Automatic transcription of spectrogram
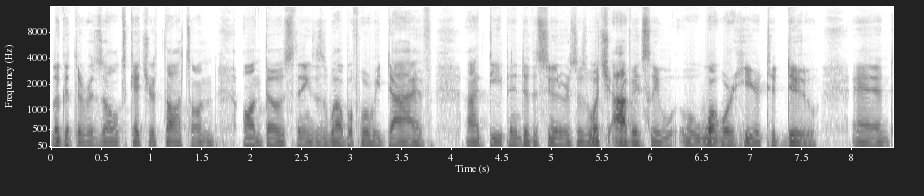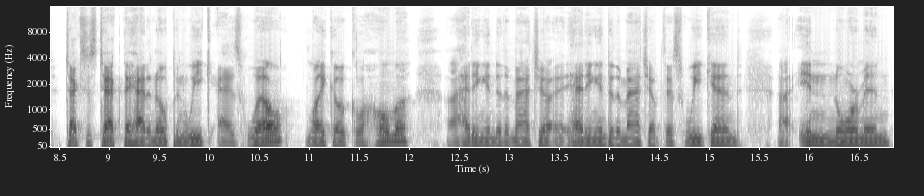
look at the results, get your thoughts on on those things as well before we dive uh, deep into the Sooners, is which obviously w- what we're here to do. And Texas Tech, they had an open week as well, like Oklahoma, uh, heading into the matchup, heading into the matchup this weekend uh, in Norman.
